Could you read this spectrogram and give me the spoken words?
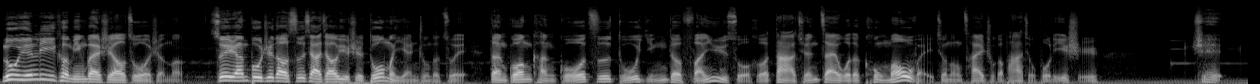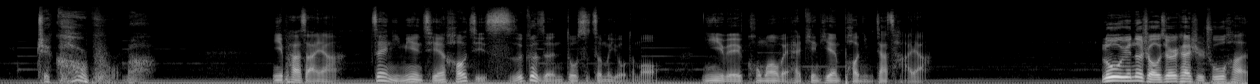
陆云立刻明白是要做什么。虽然不知道私下交易是多么严重的罪，但光看国资独营的樊玉所和大权在握的控猫尾，就能猜出个八九不离十。这，这靠谱吗？你怕啥呀？在你面前，好几十个人都是这么有的猫，你以为控猫尾还天天跑你们家查呀？陆云的手心开始出汗。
